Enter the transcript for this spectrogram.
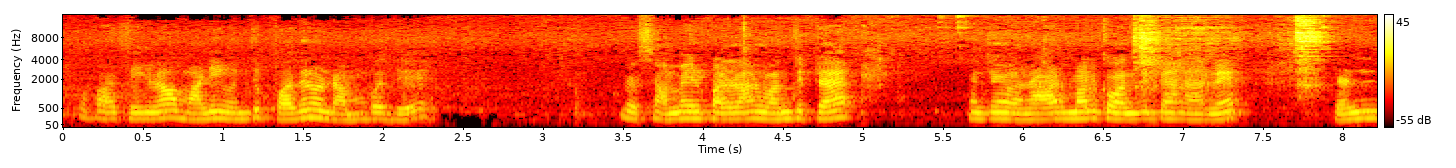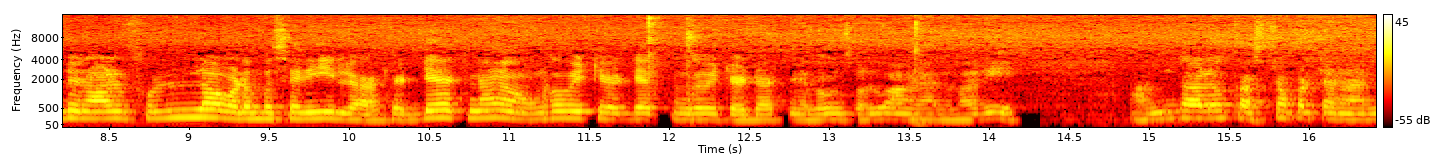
இப்போ பார்த்தீங்கன்னா மணி வந்து பதினொன்று ஐம்பது. இந்த சமையல் பண்ணலான்னு வந்துட்டேன். கொஞ்சம் நார்மலுக்கு வந்துட்டேன் நான். ரெண்டு நாள் ஃபுல்லாக உடம்பு சரியில்லை. ஹெட்டேக்னா உங்கள் வீட்டு ஹெட் ஏக் உங்கள் வீட்டு ஹெட் ஏக்னு எதுவும் சொல்லுவாங்க அந்த மாதிரி. அந்த அளவுக்கு கஷ்டப்பட்டேன் நான்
